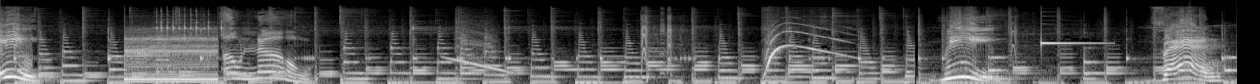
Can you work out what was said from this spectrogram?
A. Oh no! V. Van.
